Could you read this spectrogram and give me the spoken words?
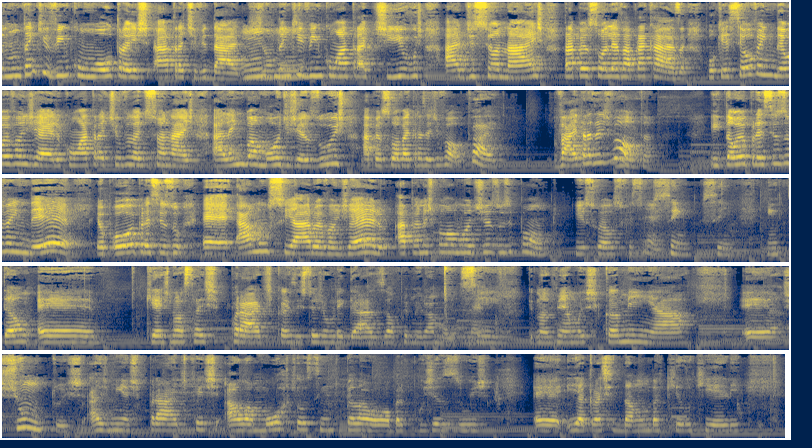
Não tem que vir com outras atratividades, uhum. não tem que uhum. vir com atrativos adicionais para pessoa levar para casa, porque se eu vender o evangelho com atrativos adicionais além do amor de Jesus, a pessoa vai trazer de volta. Vai. Vai trazer de volta. Então eu preciso vender, eu, ou eu preciso é, anunciar o evangelho apenas pelo amor de Jesus e ponto. Isso é o suficiente. Sim, sim. Então é que as nossas práticas estejam ligadas ao primeiro amor, né? Sim. Que nós venhamos caminhar é, juntos as minhas práticas ao amor que eu sinto pela obra, por Jesus é, e a gratidão daquilo que Ele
